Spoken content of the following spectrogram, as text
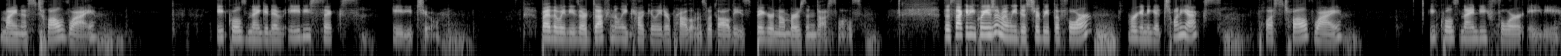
minus 12y equals negative 8682. By the way, these are definitely calculator problems with all these bigger numbers and decimals. The second equation, when we distribute the 4, we're going to get 20x plus 12y equals 9480.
